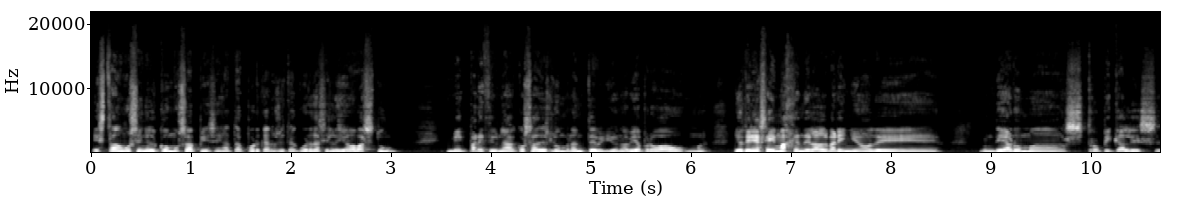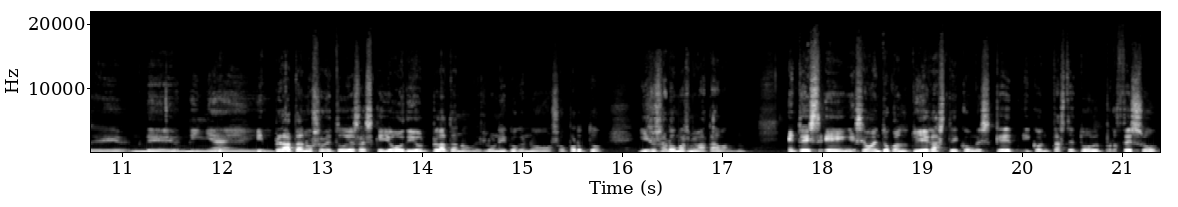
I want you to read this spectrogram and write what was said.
Estábamos en el Como Sapiens en Atapuerca, no sé si te acuerdas, y lo llevabas tú me pareció una cosa deslumbrante. Yo no había probado. Yo tenía esa imagen del albariño de, de aromas tropicales, eh, de, piña y... plátano sobre todo. Ya sabes que yo odio el plátano, es lo único que no soporto. Y esos aromas me mataban. Entonces, en ese momento, cuando tú llegaste con Sket y contaste todo el proceso,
